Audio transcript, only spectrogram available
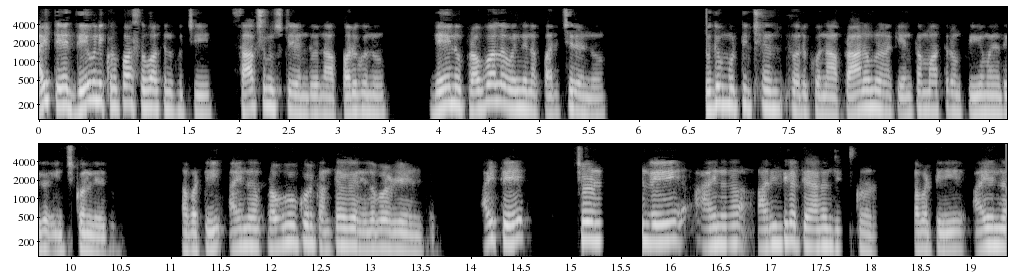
అయితే దేవుని కృపా సువార్తను గుచ్చి సాక్ష్యం నా పరుగును నేను ప్రభువాలో పొందిన పరిచయను తుదు ముట్టించేంత వరకు నా ప్రాణంలో నాకు ఎంత మాత్రం ప్రియమైనదిగా ఎంచుకోలేదు కాబట్టి ఆయన ప్రభువు కొరకు అంతగా నిలబడి అయితే చూడండి ఆయన ఆ రీతిగా త్యాగం చేసుకున్నాడు. కాబట్టి ఆయన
